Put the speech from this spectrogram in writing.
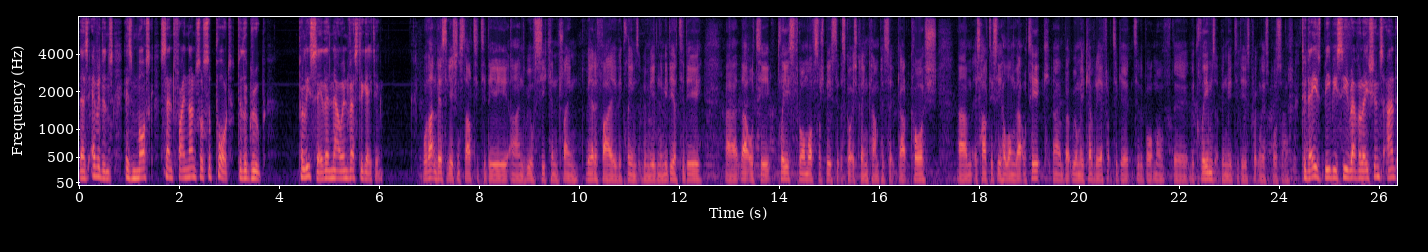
There's evidence his mosque sent financial support to the group. Police say they're now investigating. Well, that investigation started today, and we'll seek and try and verify the claims that have been made in the media today. Uh, that will take place from officers based at the Scottish Crime Campus at Gartcosh. Um, it's hard to say how long that will take, uh, but we'll make every effort to get to the bottom of the, the claims that have been made today as quickly as possible. Today's BBC revelations and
